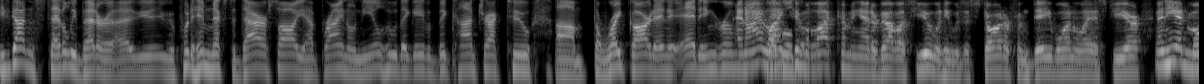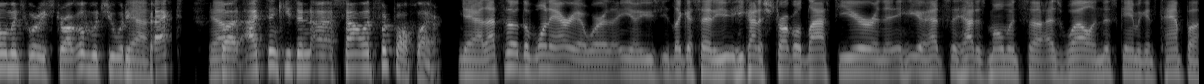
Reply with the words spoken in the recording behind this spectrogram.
he's gotten steadily better. Uh, you, you, put him next to Darrisaw. You have Brian O'Neill, who they gave a big contract to. Um, the right guard and Ed Ingram. And I liked him a lot coming out of LSU, when he was a starter from day one last year. And he had moments where he struggled, which you would yeah. expect. Yeah. But I think he's an, a solid football player. Yeah, that's the the one area where you know, you, like I said, he, he kind of struggled last year, and he had he had his moments uh, as well in this game against Tampa.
